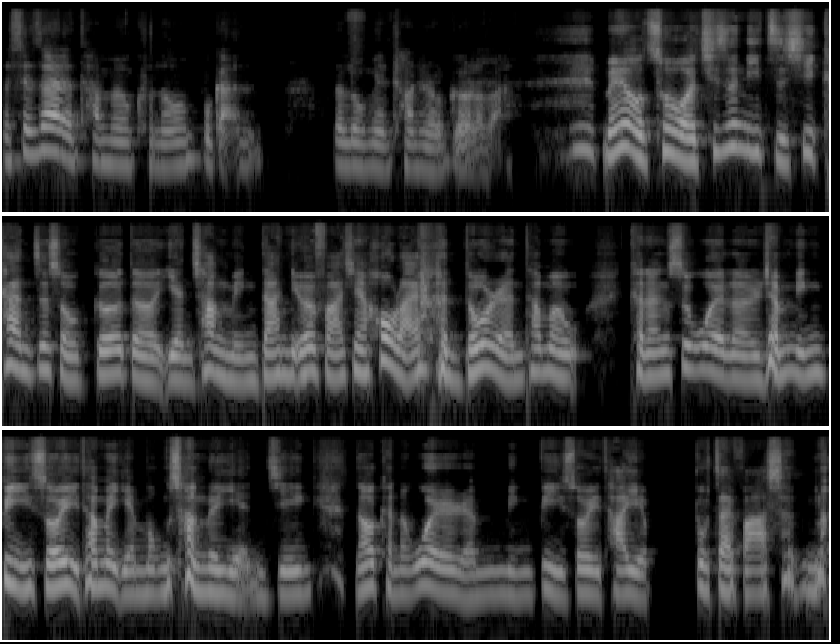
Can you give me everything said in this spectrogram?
那现在他们可能不敢。在露面唱这首歌了吧？没有错。其实你仔细看这首歌的演唱名单，你会发现后来很多人他们可能是为了人民币，所以他们也蒙上了眼睛，然后可能为了人民币，所以他也不再发声了。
